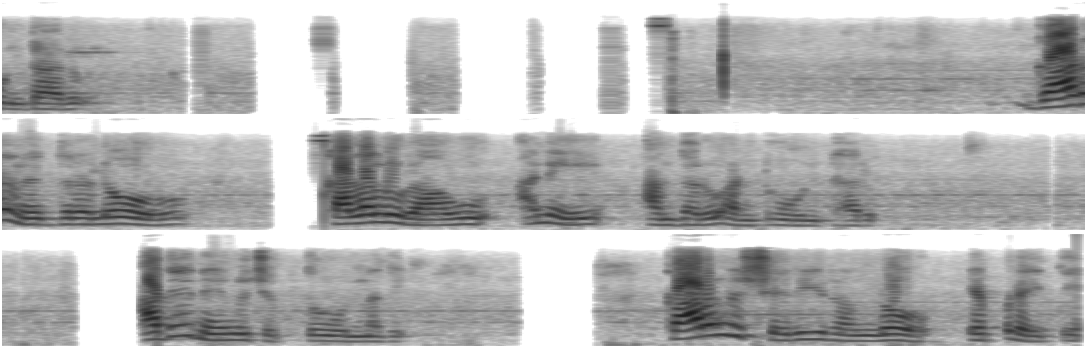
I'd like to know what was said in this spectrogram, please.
ఉంటారు. గాఢ నిద్రలో కలలు రావు అని అందరూ అంటూ ఉంటారు. అదే నేను చెప్తూ ఉన్నది. కారణ శరీరంలో ఎప్పుడైతే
